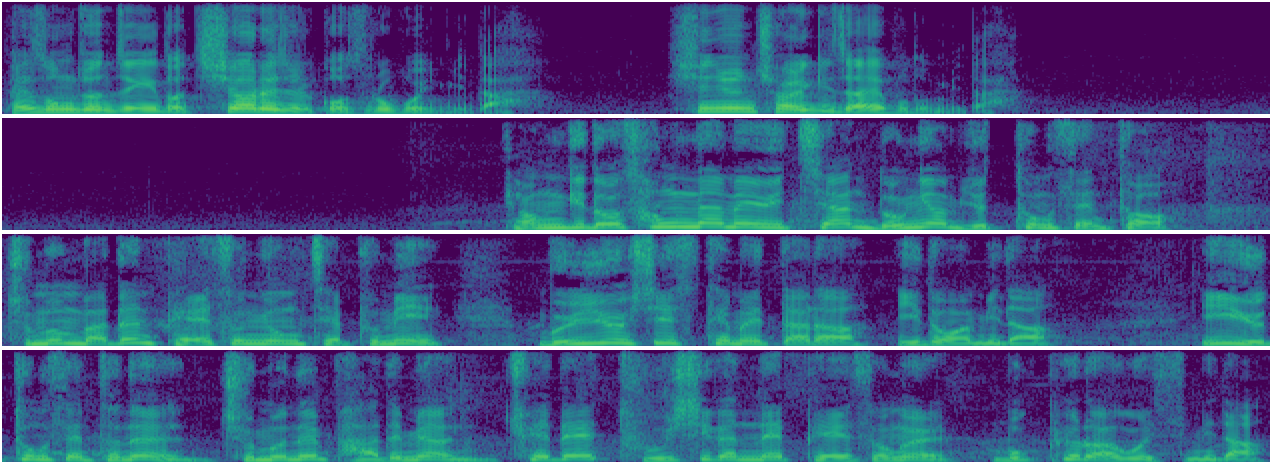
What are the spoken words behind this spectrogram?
배송 전쟁이 더 치열해질 것으로 보입니다. 신윤철 기자의 보도입니다. 경기도 성남에 위치한 농협 유통센터. 주문받은 배송용 제품이 물류 시스템을 따라 이동합니다. 이 유통센터는 주문을 받으면 최대 2시간 내 배송을 목표로 하고 있습니다.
